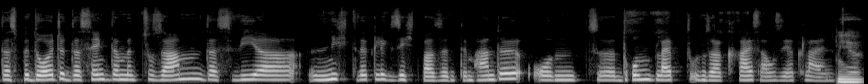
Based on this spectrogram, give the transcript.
Das bedeutet, das hängt damit zusammen, dass wir nicht wirklich sichtbar sind im Handel und äh, drum bleibt unser Kreis auch sehr klein. Ja.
